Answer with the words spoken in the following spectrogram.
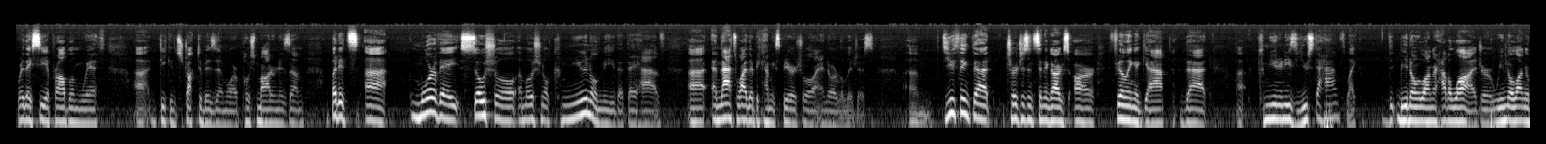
where they see a problem with uh, deconstructivism or postmodernism, but it's uh, more of a social, emotional, communal need that they have, uh, and that's why they're becoming spiritual and or religious. Um, do you think that churches and synagogues are filling a gap that uh, communities used to have? Like, we no longer have a lodge, or we no longer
